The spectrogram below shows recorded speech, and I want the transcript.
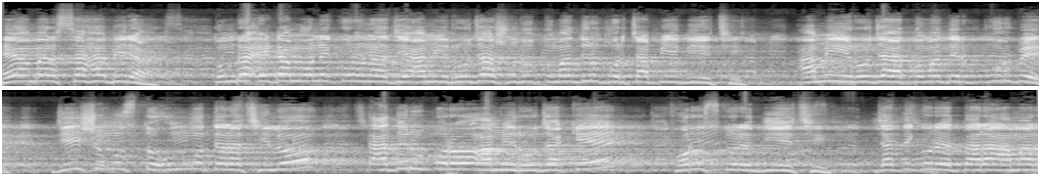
হে আমার সাহাবিরা, তোমরা এটা মনে করো না যে আমি রোজা শুধু তোমাদের উপর চাপিয়ে দিয়েছি। আমি রোজা তোমাদের পূর্বে যে সমস্ত উম্মতেরা ছিল, তাদের উপরও আমি রোজাকে ফরজ করে দিয়েছি, যাতে করে তারা আমার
